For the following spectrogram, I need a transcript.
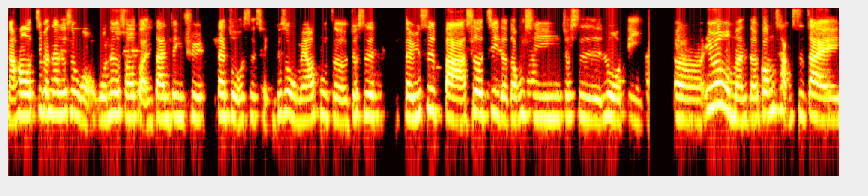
然后基本上就是我我那个时候短暂进去在做事情，就是我们要负责就是。等于是把设计的东西就是落地，呃，因为我们的工厂是在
